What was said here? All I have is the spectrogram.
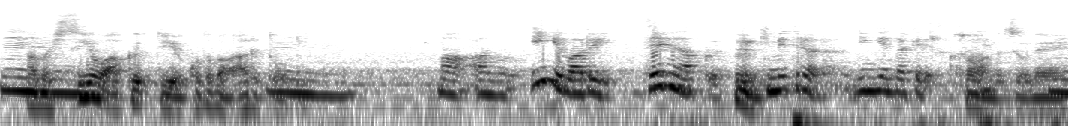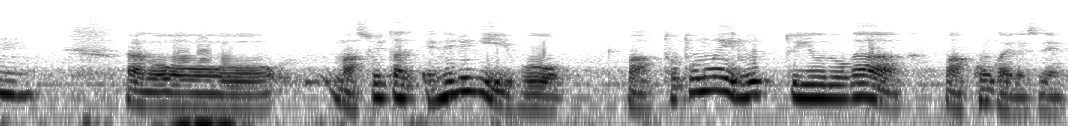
うん。あの、必要悪っていう言葉があると、うん。まあ、あの、いい悪い、善悪って決めてるのは人間だけですからね。そうなんですよね。うん。あのーまあ、そういったエネルギーを、まあ、整えるというのが、まあ、今回ですね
